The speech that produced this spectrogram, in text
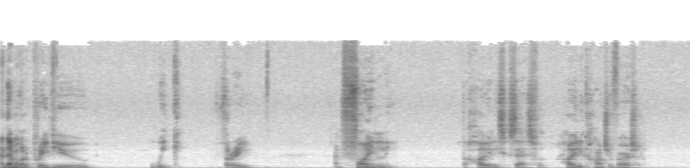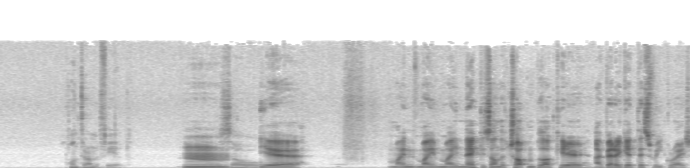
and then we're gonna preview week three, and finally, the highly successful, highly controversial punter on the field. Mm, So yeah, my my my neck is on the chopping block here. I better get this week right.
